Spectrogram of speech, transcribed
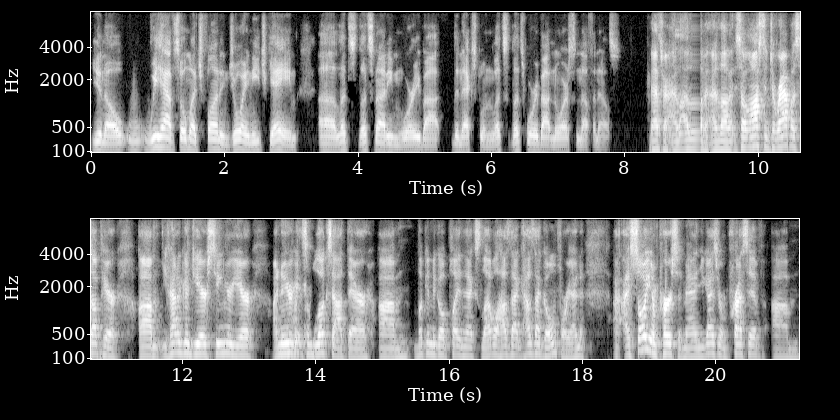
you know we have so much fun enjoying each game uh, let's let's not even worry about the next one. Let's let's worry about norris and nothing else that's right. I, love it. I love it. So, Austin, to wrap us up here, um, you've had a good year, senior year. I know you're getting some looks out there, um, looking to go play the next level. How's that? How's that going for you? I, I saw you in person, man. You guys are impressive. Um,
